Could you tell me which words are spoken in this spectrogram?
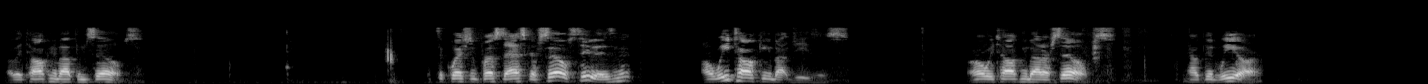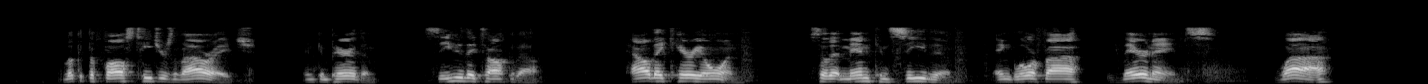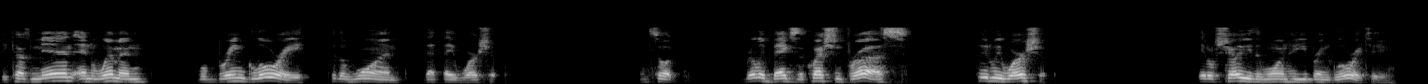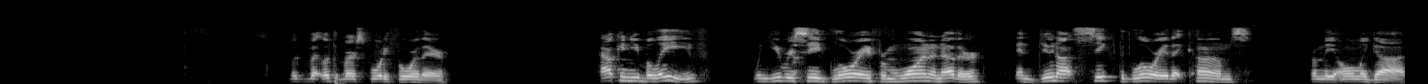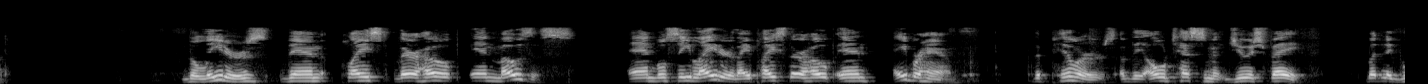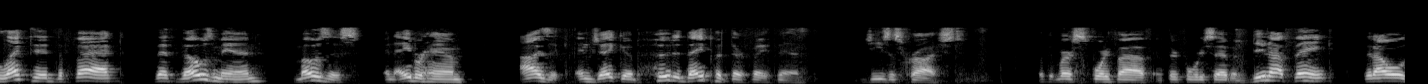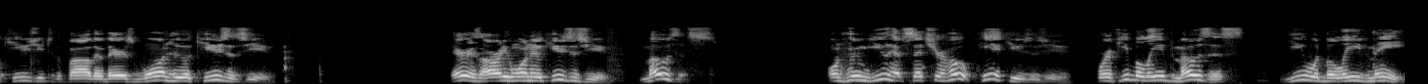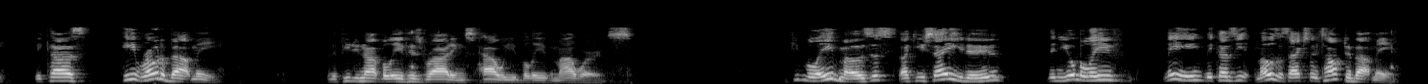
Are they talking about themselves? It's a question for us to ask ourselves too, isn't it? Are we talking about Jesus? Or are we talking about ourselves? How good we are? Look at the false teachers of our age and compare them. See who they talk about, how they carry on, so that men can see them and glorify their names. Why? Because men and women will bring glory to the one that they worship. And so it really begs the question for us who do we worship? It'll show you the one who you bring glory to. Look, look at verse 44 there. How can you believe when you receive glory from one another and do not seek the glory that comes from the only God? The leaders then placed their hope in Moses. And we'll see later they placed their hope in Abraham, the pillars of the Old Testament Jewish faith, but neglected the fact that those men, Moses and Abraham, Isaac and Jacob, who did they put their faith in? Jesus Christ. Look at verse 45 and through 47. Do not think that I will accuse you to the Father. There is one who accuses you. There is already one who accuses you. Moses, on whom you have set your hope. He accuses you. For if you believed Moses, you would believe me, because he wrote about me. But if you do not believe his writings, how will you believe my words? If you believe Moses, like you say you do, then you'll believe me because he, Moses actually talked about me.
